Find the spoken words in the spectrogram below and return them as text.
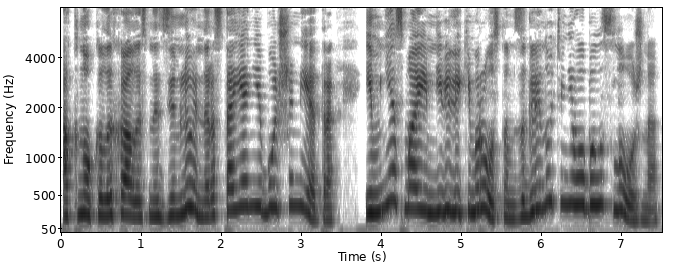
Окно колыхалось над землей на расстоянии больше метра, и мне с моим невеликим ростом заглянуть в него было сложно.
